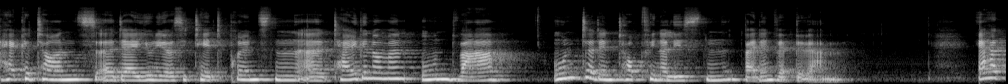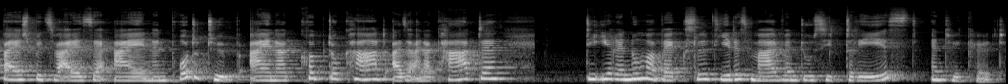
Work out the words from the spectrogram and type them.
Hackathons äh, der Universität Princeton äh, teilgenommen und war unter den Top-Finalisten bei den Wettbewerben. Er hat beispielsweise einen Prototyp einer Kryptocard, also einer Karte, die ihre Nummer wechselt jedes Mal, wenn du sie drehst, entwickelt.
